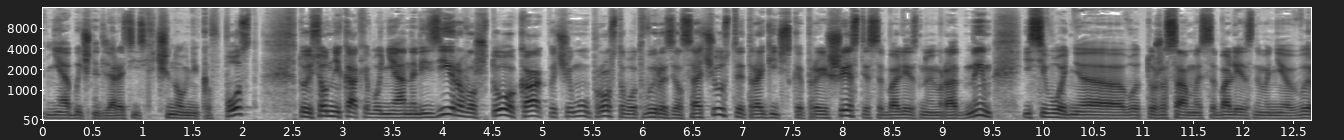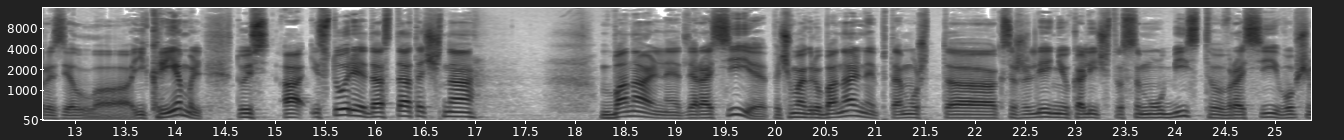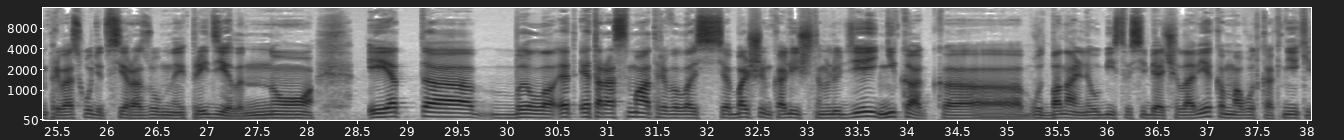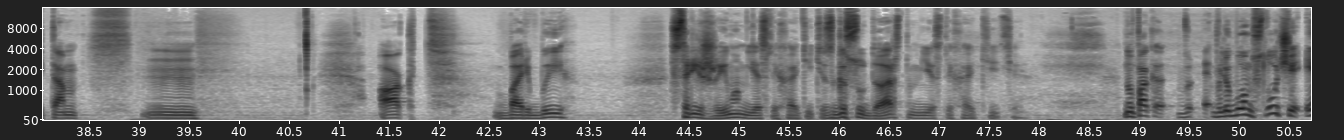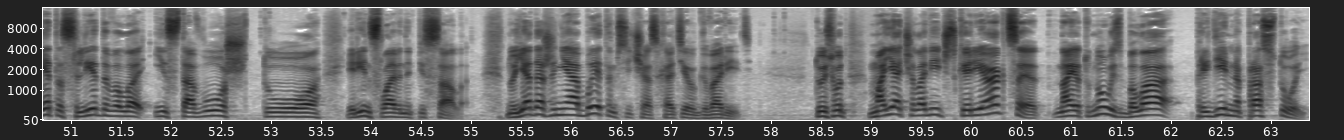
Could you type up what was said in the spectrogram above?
необычный для российских чиновников пост. То есть он никак его не анализировал, что, как, почему, просто вот выразил сочувствие, трагическое происшествие, соболезнуем родным. И сегодня э, вот то же самое соболезнование выразил э, и Кремль. То есть а история достаточно банальная для России. Почему я говорю банальная? Потому что, к сожалению, количество самоубийств в России, в общем, превосходит все разумные пределы. Но это было, это, это рассматривалось большим количеством людей не как э, вот банальное убийство себя человеком, а вот как некий там акт борьбы с режимом, если хотите, с государством, если хотите. Ну, пока, в, в любом случае, это следовало из того, что Ирина Славина писала. Но я даже не об этом сейчас хотел говорить. То есть вот моя человеческая реакция на эту новость была предельно простой.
